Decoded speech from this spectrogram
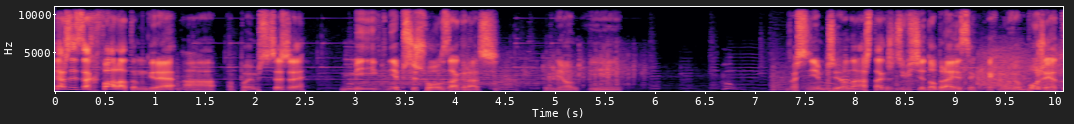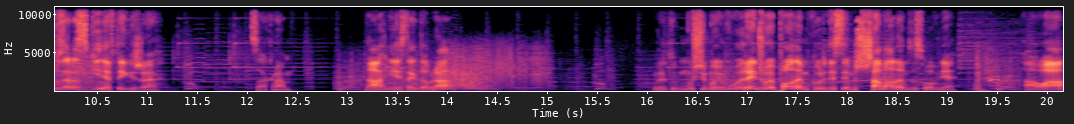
każdy zachwala tę grę, a, a powiem szczerze, mi nigdy nie przyszło zagrać w nią i właśnie nie wiem, czy ona aż tak rzeczywiście dobra jest, jak, jak mówią, Boże, ja tu zaraz zginę w tej grze. Zakram. No, nie jest tak dobra? Kurde, tu musi moim range weaponem, kurde, z tym szamanem dosłownie. Ała.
